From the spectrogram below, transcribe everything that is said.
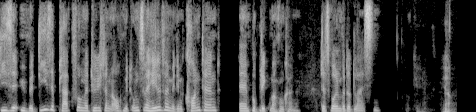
diese über diese Plattform natürlich dann auch mit unserer Hilfe, mit dem Content äh, publik machen können. Das wollen wir dort leisten. Okay. Ja.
